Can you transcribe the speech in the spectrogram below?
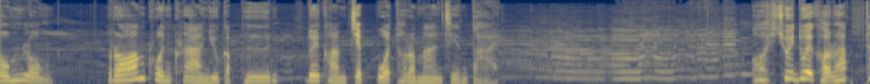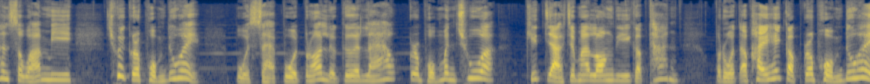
ล้มลง ร้องครวญครางอยู่กับพื้นด้วยความเจ็บปวดทรมานเจียนตาย โอ้ยช่วยด้วยขอรับ ท่านสวามี ช่วยกระผมด้วย ปวดแสบปวดร้อนเหลือเกินแล้ว กระผมมันชั่ว คิดอยากจะมาลองดีกับท่าน โปรดอภัยให้กับกระผมด้วย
